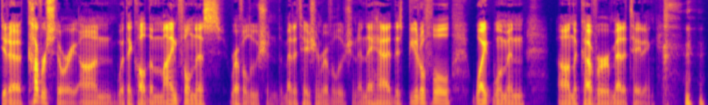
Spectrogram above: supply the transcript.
did a cover story on what they called the mindfulness revolution, the meditation revolution, and they had this beautiful white woman on the cover meditating.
